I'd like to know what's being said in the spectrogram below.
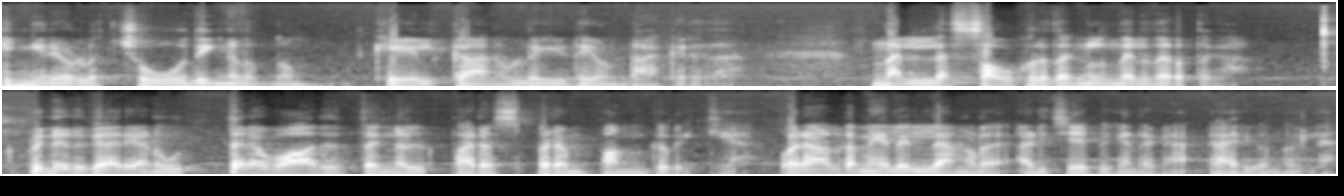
ഇങ്ങനെയുള്ള ചോദ്യങ്ങളൊന്നും കേൾക്കാനുള്ള ഇടയുണ്ടാക്കരുത്. നല്ല സൗഹൃദങ്ങൾ നിലനിർത്തുക. പിന്നെ ഒരു കാര്യമാണ് ഉത്തരവാദിത്തങ്ങൾ പരസ്പരം പങ്കുവെക്കുക ഒരാളുടെ മേലെല്ലാം കൂടെ അടിച്ചേൽപ്പിക്കേണ്ട കാര്യമൊന്നുമില്ല.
